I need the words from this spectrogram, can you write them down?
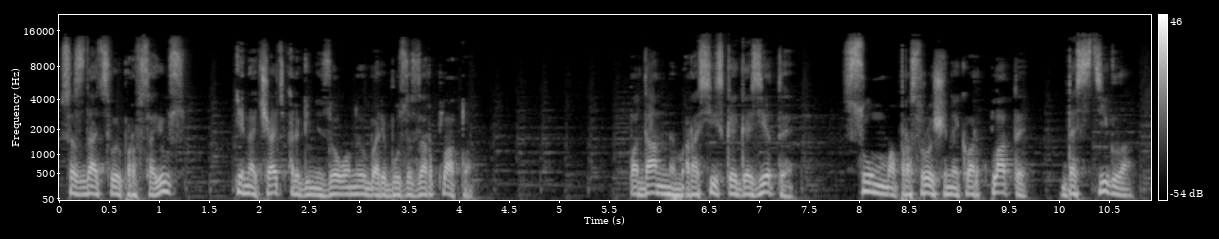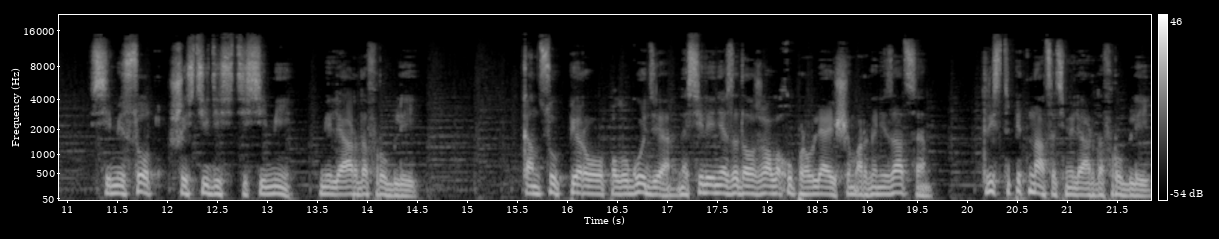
создать свой профсоюз и начать организованную борьбу за зарплату. По данным российской газеты, сумма просроченной квартплаты достигла 767 миллиардов рублей – концу первого полугодия население задолжало управляющим организациям 315 миллиардов рублей.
